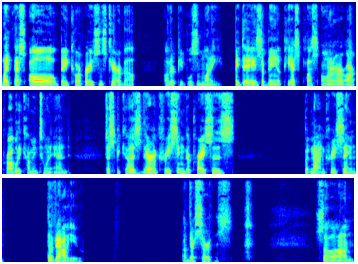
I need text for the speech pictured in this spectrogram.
Like that's all big corporations care about. Other people's money. My days of being a PS Plus owner are probably coming to an end. Just because they're increasing their prices but not increasing the value of their service. so, um,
